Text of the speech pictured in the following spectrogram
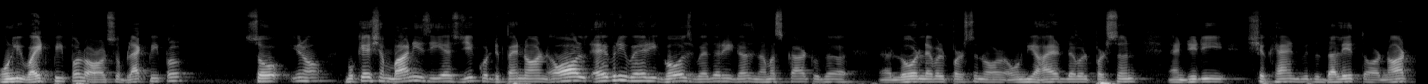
only white people or also black people? So, you know, Mukesh Ambani's ESG could depend on all, everywhere he goes, whether he does namaskar to the uh, lower level person or only higher level person, and did he shake hands with the Dalit or not?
